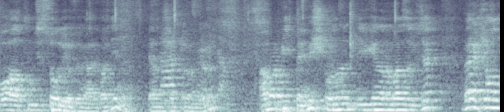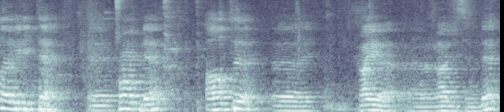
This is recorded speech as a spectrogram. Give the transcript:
o altıncısı oluyordu galiba değil mi? Yanlış hatırlamıyorum. Ama bitmemiş. Onu Nilgün Hanım hazırlayacak. Belki onunla birlikte e, komple 6 e, Kayra e, rallisinde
